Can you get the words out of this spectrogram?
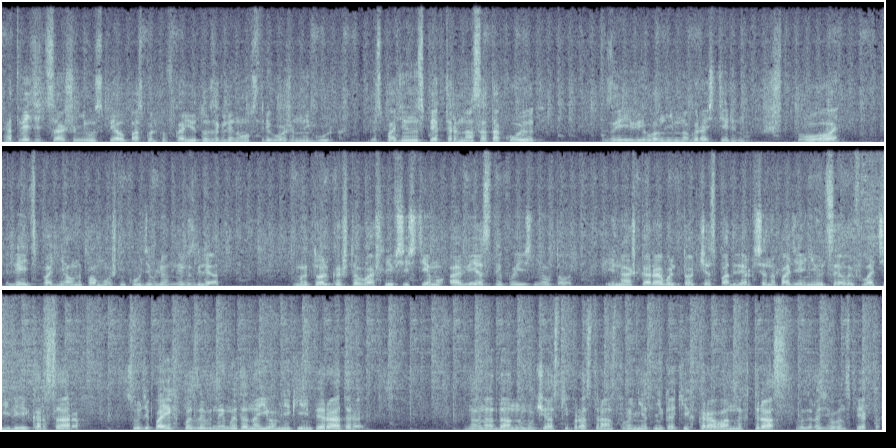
Ответить Саша не успел, поскольку в каюту заглянул встревоженный Гурк. «Господин инспектор, нас атакуют!» — заявил он немного растерянно. «Что?» — Лейтс поднял на помощника удивленный взгляд. «Мы только что вошли в систему Авесты», — пояснил тот, «и наш корабль тотчас подвергся нападению целой флотилии корсаров. Судя по их позывным, это наемники Императора. «Но на данном участке пространства нет никаких караванных трасс», — возразил инспектор.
